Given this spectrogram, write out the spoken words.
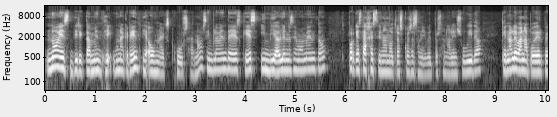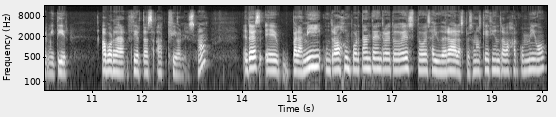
no es directamente una creencia o una excusa, ¿no? Simplemente es que es inviable en ese momento porque está gestionando otras cosas a nivel personal en su vida que no le van a poder permitir abordar ciertas acciones, ¿no? Entonces, eh, para mí, un trabajo importante dentro de todo esto es ayudar a las personas que deciden trabajar conmigo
